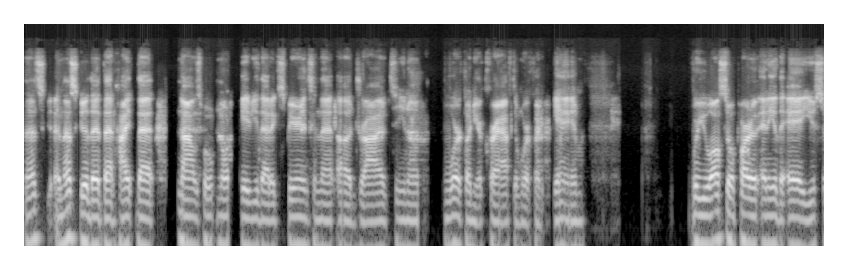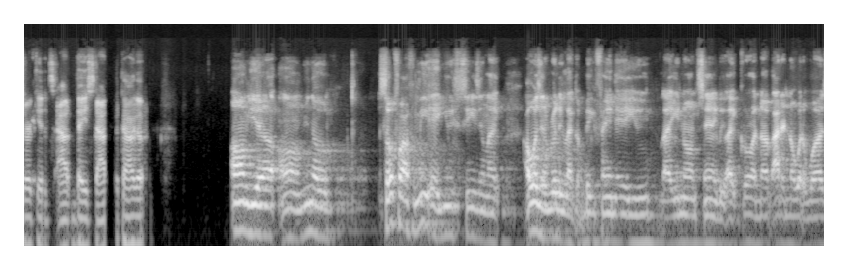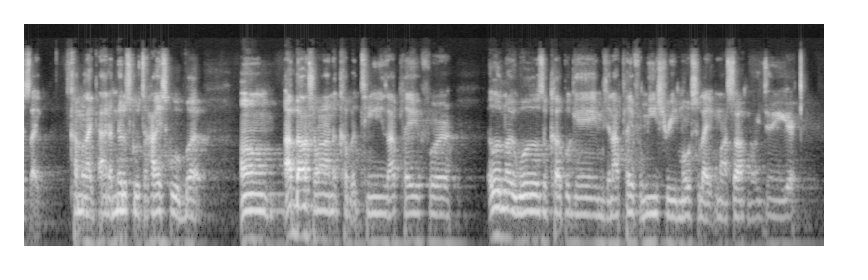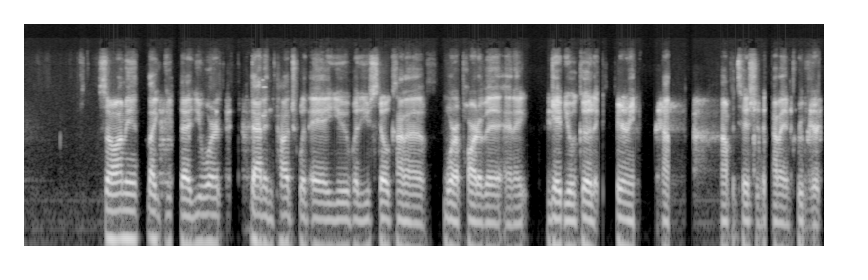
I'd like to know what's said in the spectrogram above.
That's and that's good that that height that Niles North gave you that experience and that uh, drive to you know work on your craft and work on your game. Were you also a part of any of the AAU circuits out based out of Chicago? Um, yeah. Um, you know, so far for me, AAU season, like I wasn't really like a big fan of AAU. Like, you know what I'm saying? Like growing up, I didn't know what it was, like coming like out of middle school to high school. But um I bounced around a couple of teams. I played for Illinois Wolves a couple games and I played for Mean Street most of like my sophomore junior year. So I mean, like you said, you weren't that in touch with AAU, but you still kind of were a part of it and it gave you a good experience competition to kind of improve your.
